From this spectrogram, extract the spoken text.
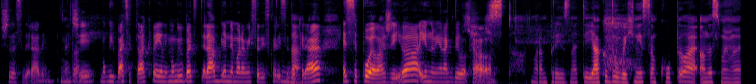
što da sad radim? Znači, mogu ih baciti takve ili mogu ih baciti rablje, ne moram ih sad iskoristiti Da. do kraja. Ja sam se pojela živa i onda mi je onak bilo kao... Isto, moram priznati. Jako dugo ih nisam kupila. Onda smo imali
